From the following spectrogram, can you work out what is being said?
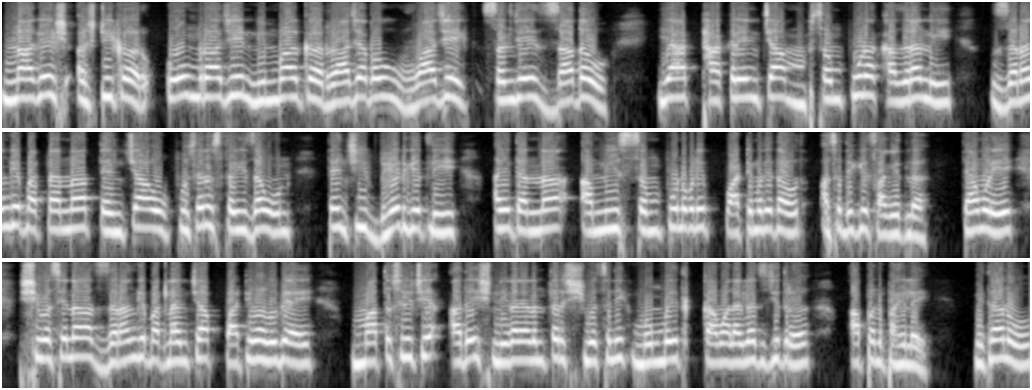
नागेश अष्टीकर ओमराजे निंबाळकर राजाभाऊ वाजे संजय जाधव या ठाकरेंच्या संपूर्ण खासदारांनी जनांगे पाटलांना त्यांच्या उपोषणस्थळी जाऊन त्यांची भेट घेतली आणि त्यांना आम्ही संपूर्णपणे पाठिंबा देत आहोत असं देखील सांगितलं. त्यामुळे शिवसेना जरांगे पाटलांच्या पाठीमागे उभी आहे. मातोश्रीचे आदेश निघाल्यानंतर शिवसैनिक मुंबईत कामा लागल्याचं चित्र आपण पाहिलंय. मित्रांनो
